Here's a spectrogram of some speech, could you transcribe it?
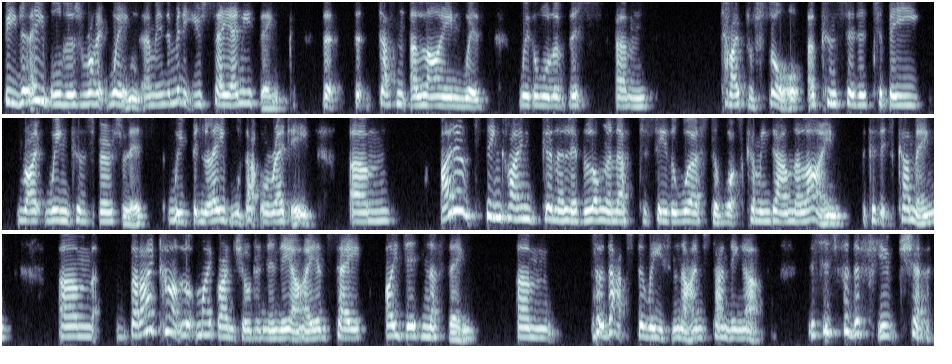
be labeled as right wing. I mean, the minute you say anything that, that doesn't align with with all of this um, type of thought are considered to be right wing conspiratorialists. We've been labeled that already. Um, I don't think I'm going to live long enough to see the worst of what's coming down the line because it's coming. Um, but I can't look my grandchildren in the eye and say, I did nothing. Um, so that's the reason that I'm standing up. This is for the future.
